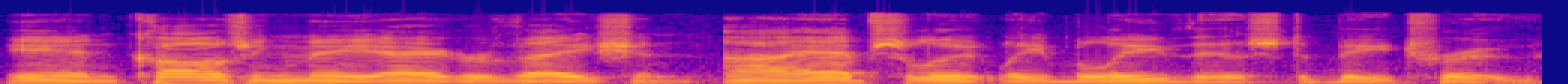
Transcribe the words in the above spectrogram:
in causing me aggravation. I absolutely believe this to be true.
